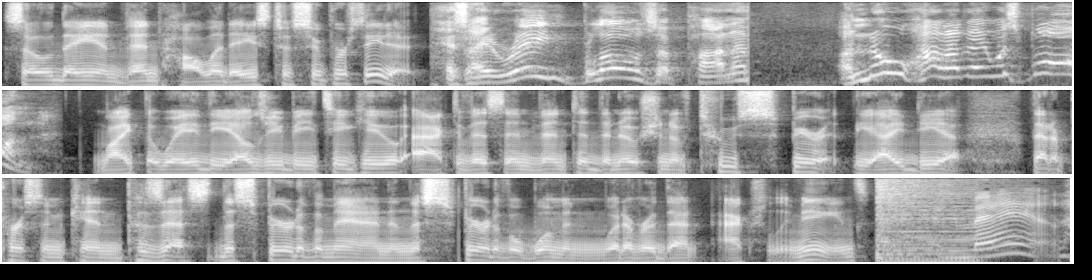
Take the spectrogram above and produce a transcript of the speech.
So they invent holidays to supersede it. As a rain blows upon him, a new holiday was born like the way the LGBTQ activists invented the notion of two spirit, the idea that a person can possess the spirit of a man and the spirit of a woman, whatever that actually means. Man,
